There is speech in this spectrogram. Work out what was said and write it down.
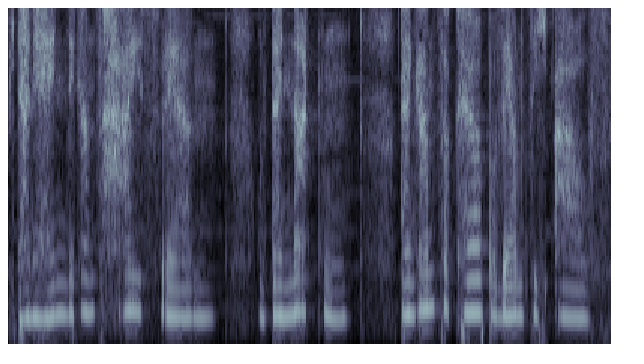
Wie deine Hände ganz heiß werden und dein Nacken, dein ganzer Körper wärmt sich auf.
